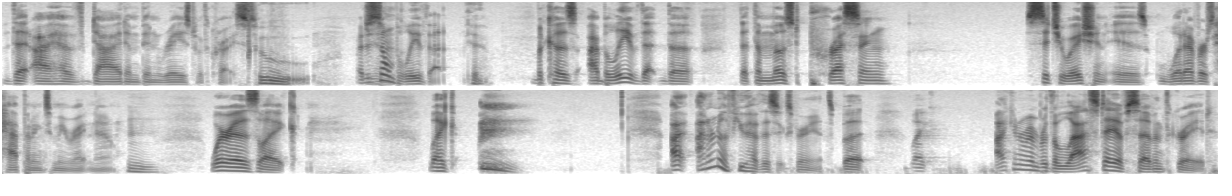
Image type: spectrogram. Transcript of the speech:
that I have died and been raised with Christ. ooh, I just Yeah. don't believe that Yeah. because I believe that the that the most pressing situation is whatever's happening to me right now. Mm. Whereas like like I I don't know if you have this experience, but like I can remember the last day of 7th grade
